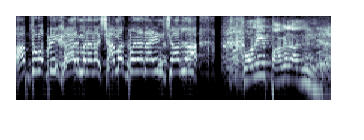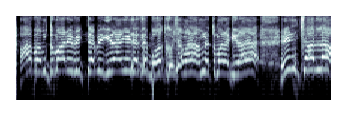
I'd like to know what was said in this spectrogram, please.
अब तुम अपनी खैर मनाना शामत मनाना इंशाल्लाह कौन है पागल आदमी अब हम तुम्हारी विकेट भी गिराएंगे जैसे बहुत खुश हमारा हमने तुम्हारा गिराया है इंशाल्लाह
